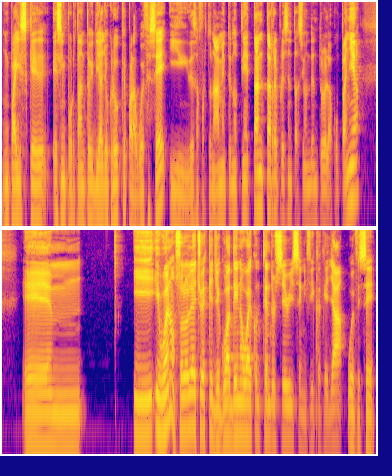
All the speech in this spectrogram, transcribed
un país que es importante hoy día yo creo que para UFC y desafortunadamente no tiene tanta representación dentro de la compañía. Em, y, bueno, solo el hecho de que llegó a Dana White Contender Series significa que ya UFC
